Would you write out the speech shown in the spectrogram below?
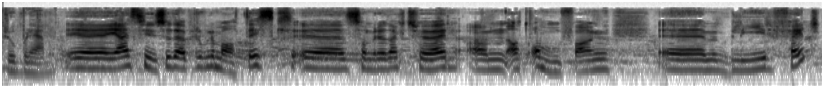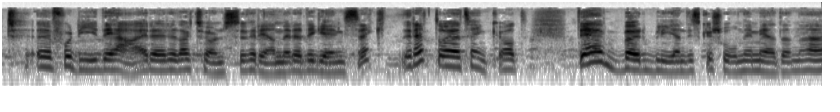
problem. Eh, jeg syns det er problematisk eh, som redaktør um, at omfang eh, blir felt, fordi det er redaktørens suverene redigeringsrett. Og jeg tenker jo at det bør bli en diskusjon i mediene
